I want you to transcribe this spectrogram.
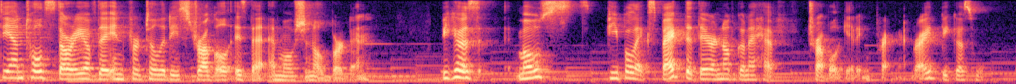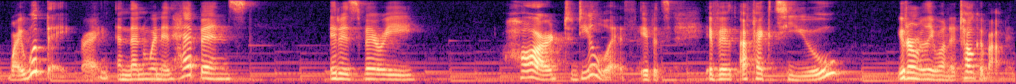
The untold story of the infertility struggle is the emotional burden. Because most people expect that they're not going to have trouble getting pregnant, right? Because why would they, right? And then when it happens, it is very hard to deal with. If it's if it affects you, you don't really want to talk about it.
